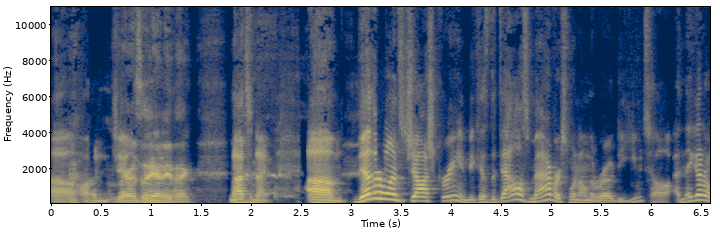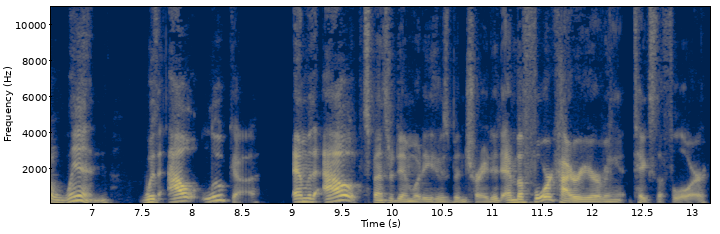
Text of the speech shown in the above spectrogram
uh, on Jalen. say anything. Not tonight. Um, the other one's Josh Green because the Dallas Mavericks went on the road to Utah and they got a win without Luka and without Spencer Dinwiddie, who's been traded, and before Kyrie Irving takes the floor,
